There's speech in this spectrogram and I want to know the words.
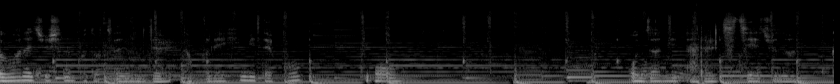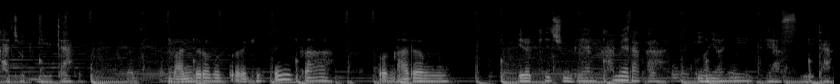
응원해주시는 구독자님들 덕분에 힘이 되고 뭐 온전히 나를 지지해주는 가족입니다. 직접 만들어서 또 이렇게 쓰니까 또 나름 이렇게 준비한 카메라가 인연이 되었습니다.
